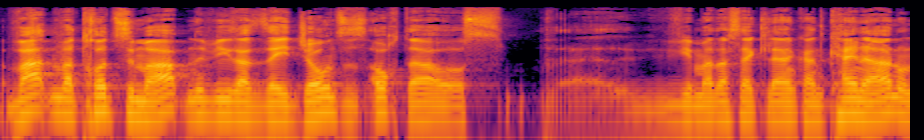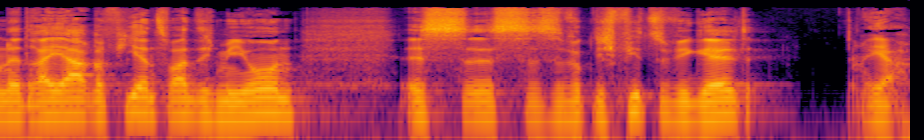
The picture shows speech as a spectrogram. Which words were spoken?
Warten wir trotzdem mal ab. Ne? Wie gesagt, Zay Jones ist auch da aus, äh, wie man das erklären kann, keine Ahnung. Ne? Drei Jahre, 24 Millionen ist, ist, ist wirklich viel zu viel Geld. Ja,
